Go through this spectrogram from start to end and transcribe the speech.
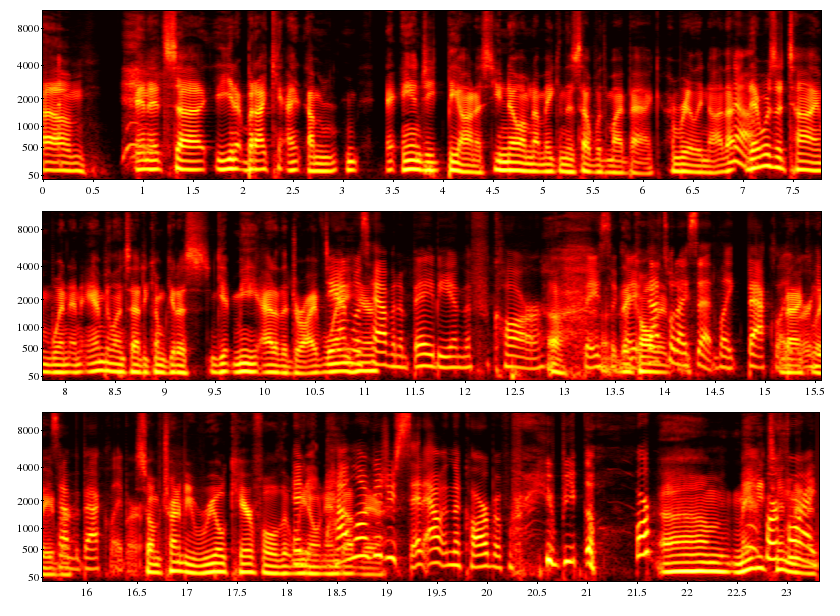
Um, and it's uh, you know, but I can't. I, I'm Angie. Be honest. You know, I'm not making this up with my back. I'm really not. That, No. There was a time when an ambulance had to come get us, get me out of the driveway. Dan was here. having a baby in the f- car, basically. That's what I said, like back labor. back He was having back labor. so I'm trying to be real careful that we don't end how long there. did you sit out in the car before you beat the Um, maybe or ten before I,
